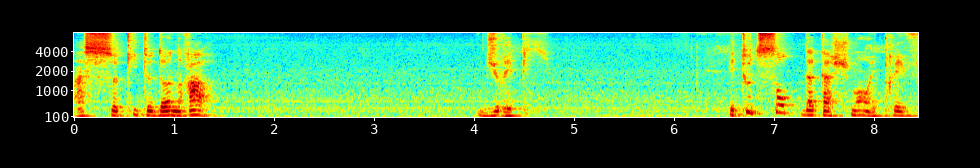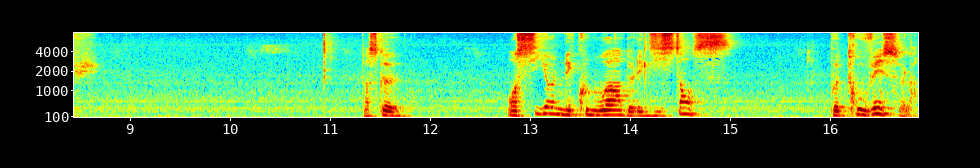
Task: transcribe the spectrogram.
à ce qui te donnera du répit. Et toutes sortes d'attachements est prévu. Parce que on sillonne les couloirs de l'existence pour trouver cela.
